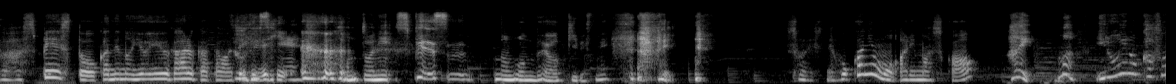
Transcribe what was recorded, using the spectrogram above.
うわスペースとお金の余裕がある方はぜひぜひ。ね本当にスペースの問題は大きいですね。はいそうですね。他にもありますか？はい、まあいろいろ花粉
